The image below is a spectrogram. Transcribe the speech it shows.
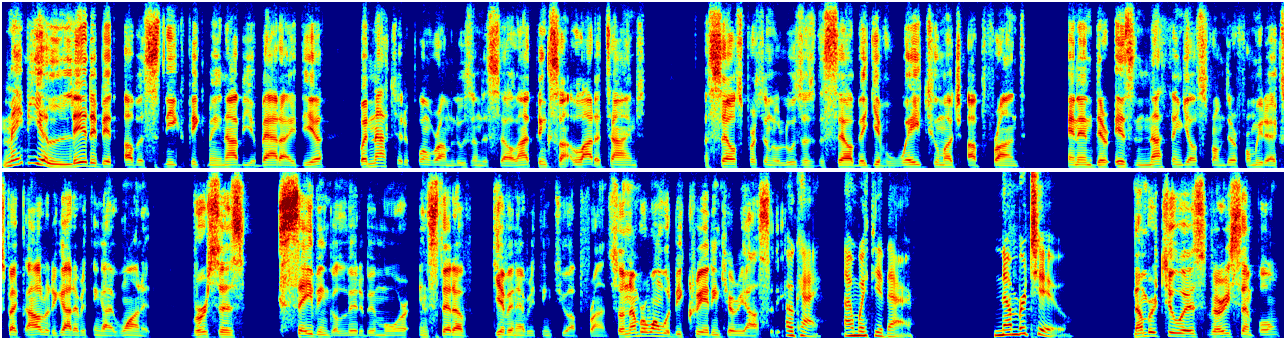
Maybe a little bit of a sneak peek may not be a bad idea, but not to the point where I'm losing the sale. And I think a lot of times a salesperson who loses the sale, they give way too much upfront and then there is nothing else from there for me to expect. I already got everything I wanted versus saving a little bit more instead of giving everything to you up front. So number one would be creating curiosity. Okay, I'm with you there. Number two. Number two is very simple:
